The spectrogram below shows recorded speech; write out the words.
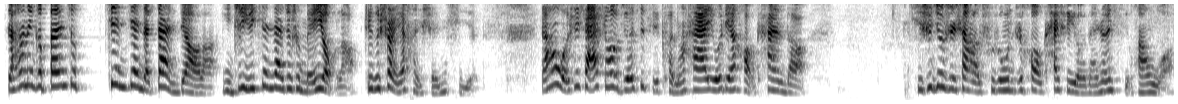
然后那个斑就渐渐的淡掉了，以至于现在就是没有了。这个事儿也很神奇。然后我是啥时候觉得自己可能还有点好看的？其实就是上了初中之后，开始有男生喜欢我。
